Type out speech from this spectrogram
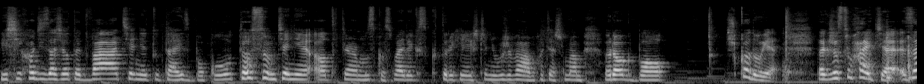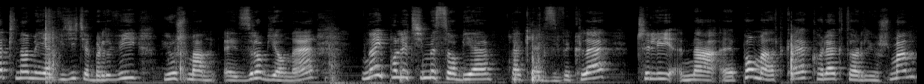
Jeśli chodzi zaś o te dwa cienie tutaj z boku, to są cienie od Thermos Cosmetics, których ja jeszcze nie używałam, chociaż mam rok, bo szkoduję. Także słuchajcie, zaczynamy, jak widzicie, brwi już mam y, zrobione. No i polecimy sobie, tak jak zwykle, czyli na y, pomadkę. Korektor już mam.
